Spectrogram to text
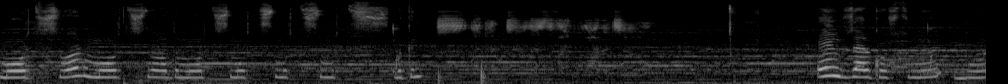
Mortis var. Mortis nerede? Mortis, Mortis, Mortis, Mortis. Bakın. En güzel kostümü bu.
